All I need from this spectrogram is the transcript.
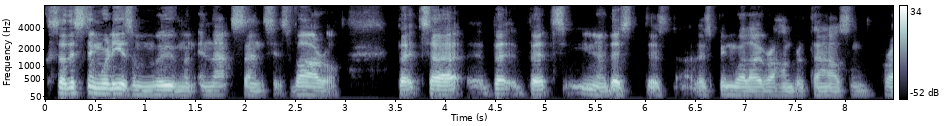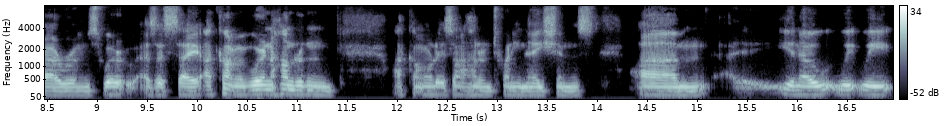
So this thing really is a movement in that sense. It's viral but uh, but but you know there's there's there's been well over hundred thousand prayer rooms. We're as I say, I can't remember. We're in hundred and I can't remember. It's 120 nations. Um, you know, we we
